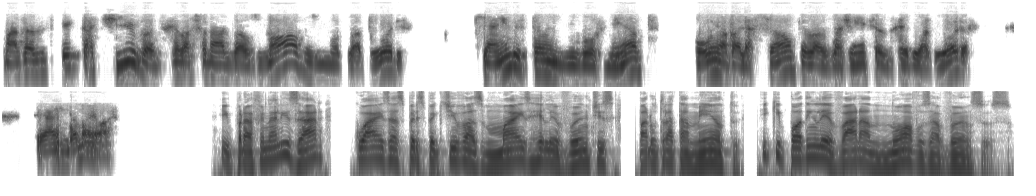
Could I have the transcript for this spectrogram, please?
Mas as expectativas relacionadas aos novos moduladores, que ainda estão em desenvolvimento ou em avaliação pelas agências reguladoras, é ainda maior. E para finalizar, quais as perspectivas mais relevantes para o tratamento e que podem levar a novos avanços?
